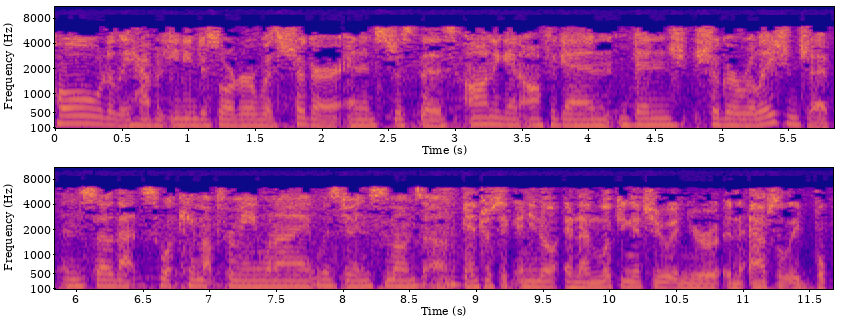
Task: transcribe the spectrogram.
totally have an eating disorder with sugar, and it's just this on again, off again binge sugar relationship. And so that's what came up for me when I was doing the Simone Zone. Interesting, and you know, and I'm looking at you, and you're an absolutely b-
